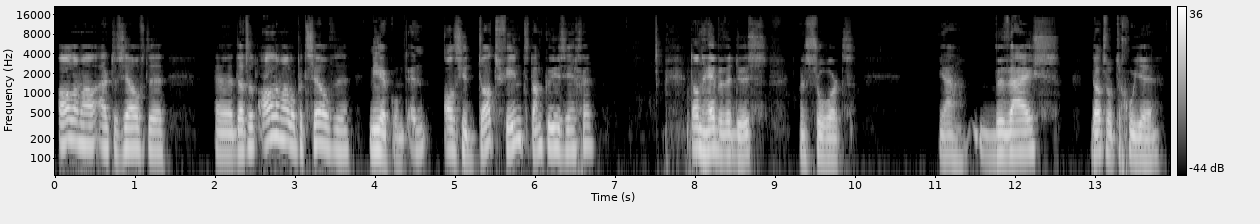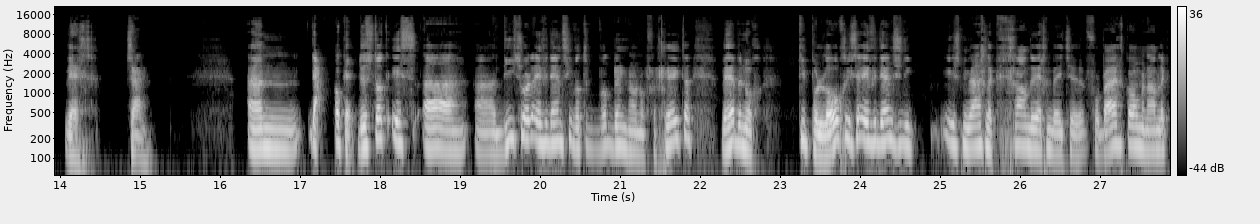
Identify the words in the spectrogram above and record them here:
allemaal uit dezelfde, uh, dat het allemaal op hetzelfde neerkomt. En als je dat vindt, dan kun je zeggen, dan hebben we dus een soort ja, bewijs dat we op de goede weg zijn. Um, ja, oké, dus dat is uh, uh, die soort evidentie. Wat, wat ben ik nou nog vergeten? We hebben nog typologische evidentie, die is nu eigenlijk gaandeweg een beetje voorbij gekomen. Namelijk,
